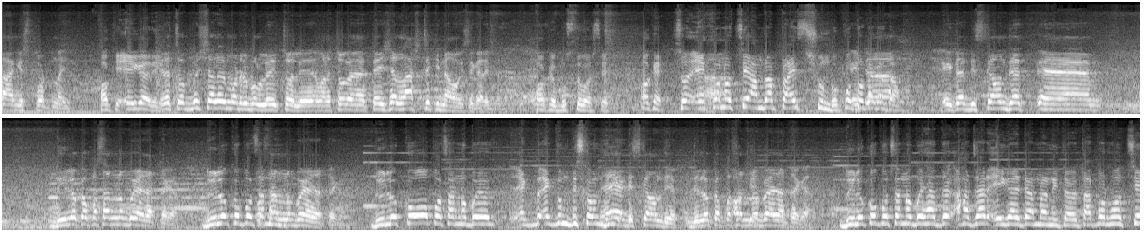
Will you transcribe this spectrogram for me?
দাগ স্পট নাই। ওকে এই গাড়ি। এটা চব্বিশ সালের মডেল বললেই চলে মানে তেইশের লাস্টে কিনা হয়েছে গাড়িটা। ওকে বুঝতে পারছি। ওকে সো এখন হচ্ছে আমরা প্রাইস শুনব কত টাকা দাম? এটা ডিসকাউন্ট দিয়ে দুই লক্ষ পঁচানব্বই হাজার টাকা। দুই লক্ষ পঁচানব্বই হাজার টাকা। দুই লক্ষ পঁচানব্বই একদম- ডিসকাউন্ট হ্যাঁ ডিসকাউন্ট দিয়ে। দুই লক্ষ পঁচানব্বই হাজার টাকা। দুই লক্ষ পঁচানব্বই হাজার এই গাড়িটা আমরা নিতে হবে তারপর হচ্ছে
